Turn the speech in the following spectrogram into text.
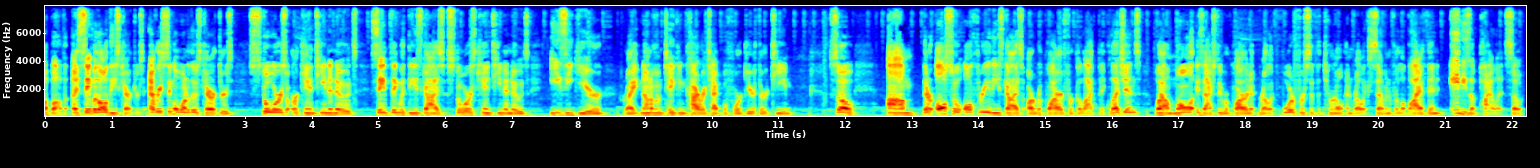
above. Uh, same with all these characters. Every single one of those characters, stores or cantina nodes. Same thing with these guys, stores, cantina nodes, easy gear, right? None of them taking Kyrotech before gear 13. So um, they're also, all three of these guys are required for Galactic Legends, while Maul is actually required at Relic 4 for Sith Eternal and Relic 7 for Leviathan, and he's a pilot. So,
